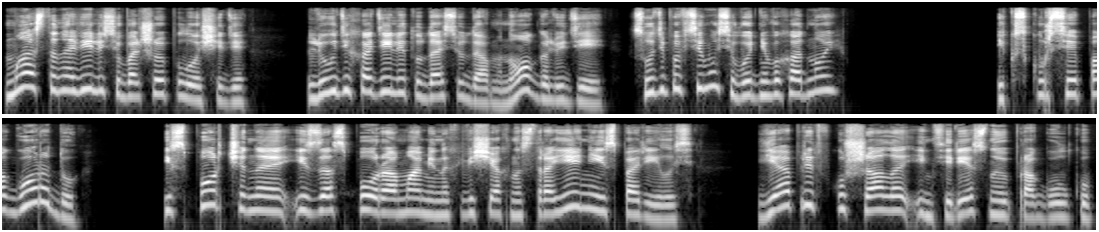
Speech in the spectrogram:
Мы остановились у большой площади. Люди ходили туда-сюда, много людей. Судя по всему, сегодня выходной. Экскурсия по городу, испорченная из-за спора о маминых вещах настроение, испарилась. Я предвкушала интересную прогулку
